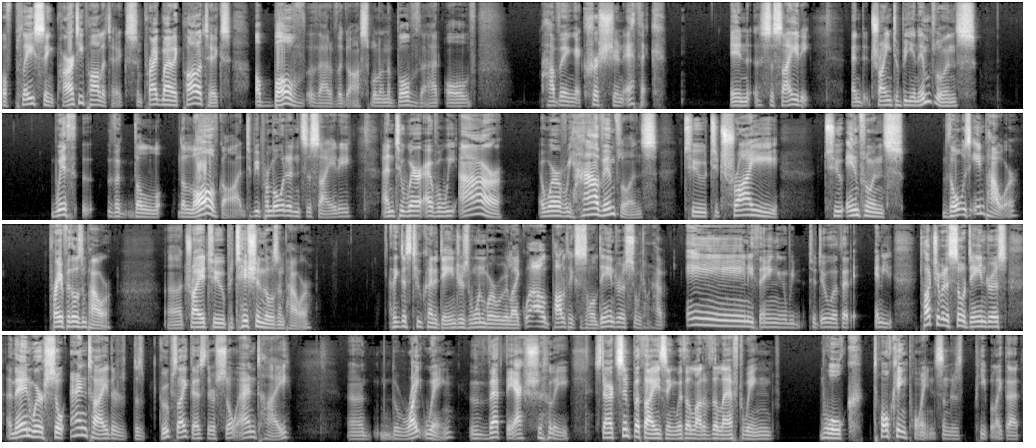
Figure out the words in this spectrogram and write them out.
of placing party politics and pragmatic politics above that of the gospel and above that of having a Christian ethic in society and trying to be an influence with the the the law of God to be promoted in society and to wherever we are and wherever we have influence to to try to influence those in power, pray for those in power, uh, try to petition those in power. I think there's two kind of dangers. One where we were like, well, politics is all dangerous, so we don't have anything to do with it. Any touch of it is so dangerous. And then we're so anti, there's, there's groups like this, they're so anti uh, the right wing that they actually start sympathizing with a lot of the left wing woke talking points, and there's people like that.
